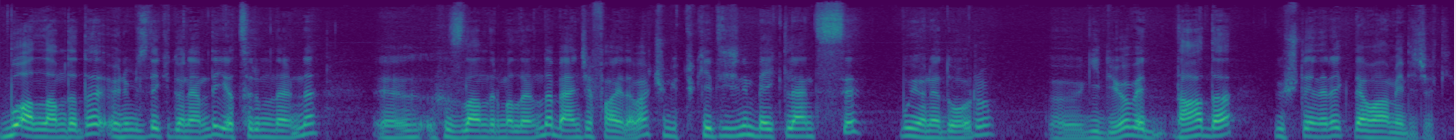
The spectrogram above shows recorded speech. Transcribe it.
Bu anlamda da önümüzdeki dönemde yatırımlarını e, hızlandırmalarında bence fayda var. Çünkü tüketicinin beklentisi bu yöne doğru e, gidiyor ve daha da güçlenerek devam edecek.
